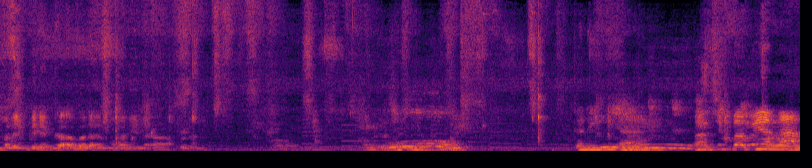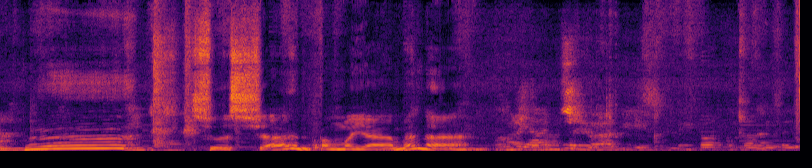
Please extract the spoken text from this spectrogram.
Pala yung pinagkaabalaan mo kanina hapon. ano? Kanino yan? Ang simba mo yan, ha? Aba! Sosyal, pangmayaman ah. Ito naman sa'yo, Abi. Ito, ang bagay sa'yo.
